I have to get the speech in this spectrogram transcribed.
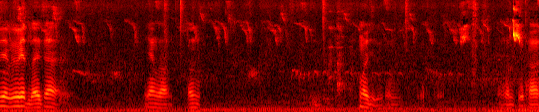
เรียกเวทเลยใช่ยังเราต้อง ไม่ถึงคนปวดท้อง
